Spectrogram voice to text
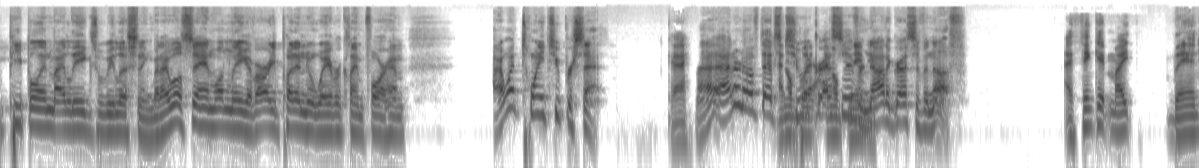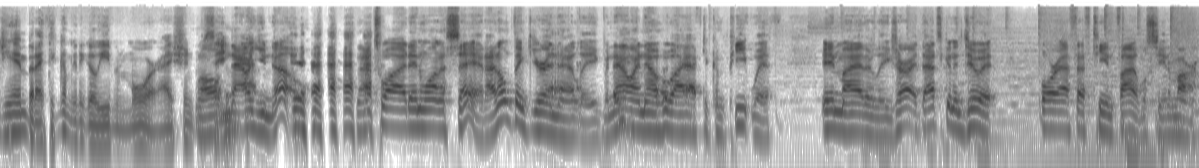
people in my leagues will be listening, but I will say in one league, I've already put in a waiver claim for him. I went 22%. Okay. I, I don't know if that's too blame- aggressive or not aggressive enough. I think it might land you him, but I think I'm going to go even more. I shouldn't be Well, now that. you know. That's why I didn't want to say it. I don't think you're in that league, but now I know who I have to compete with in my other leagues. All right, that's going to do it for FFT and 5. We'll see you tomorrow.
